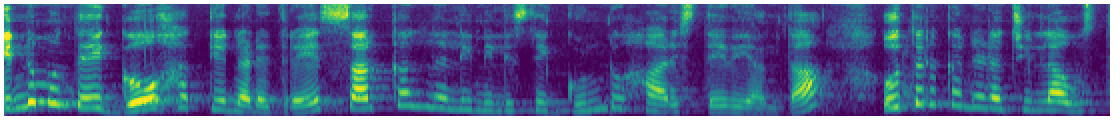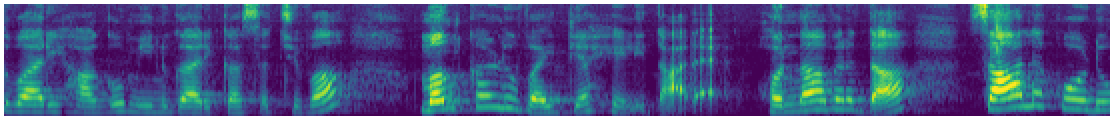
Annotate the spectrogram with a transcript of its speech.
ಇನ್ನು ಮುಂದೆ ಗೋ ಹತ್ಯೆ ನಡೆದರೆ ಸರ್ಕಲ್ನಲ್ಲಿ ನಿಲ್ಲಿಸಿ ಗುಂಡು ಹಾರಿಸ್ತೇವೆ ಅಂತ ಉತ್ತರ ಕನ್ನಡ ಜಿಲ್ಲಾ ಉಸ್ತುವಾರಿ ಹಾಗೂ ಮೀನುಗಾರಿಕಾ ಸಚಿವ ಮಂಕಾಳು ವೈದ್ಯ ಹೇಳಿದ್ದಾರೆ. ಹೊನ್ನಾವರದ ಸಾಲಕೋಡು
